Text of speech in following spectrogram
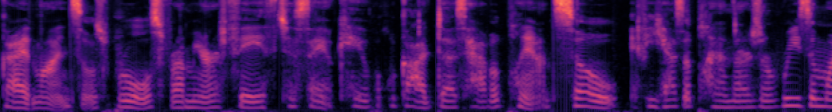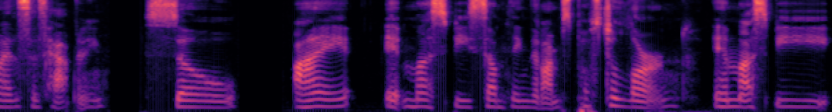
guidelines, those rules from your faith to say, okay, well, God does have a plan. So if He has a plan, there's a reason why this is happening. So I, it must be something that I'm supposed to learn. It must be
